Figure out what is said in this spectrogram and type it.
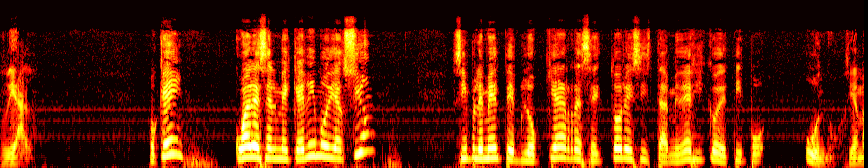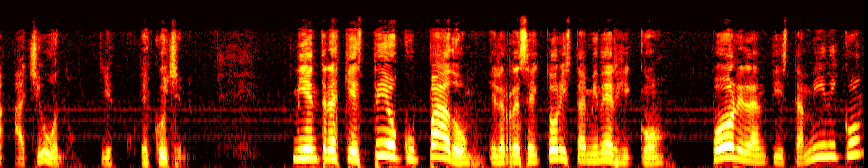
real. ¿Ok? ¿Cuál es el mecanismo de acción? Simplemente bloquear receptores histaminérgicos de tipo 1, se llama H1. Y escúchenme. Mientras que esté ocupado el receptor histaminérgico por el antihistamínico,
